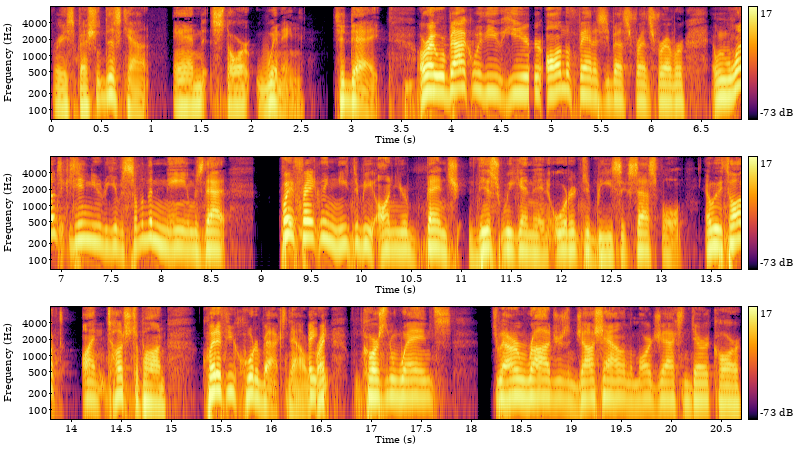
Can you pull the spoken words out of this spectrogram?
for a special discount and start winning today. All right, we're back with you here on the Fantasy Best Friends Forever, and we want to continue to give some of the names that – quite frankly, need to be on your bench this weekend in order to be successful. And we've talked on, touched upon quite a few quarterbacks now, right? From Carson Wentz to Aaron Rodgers and Josh Allen, Lamar Jackson, Derek Carr.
